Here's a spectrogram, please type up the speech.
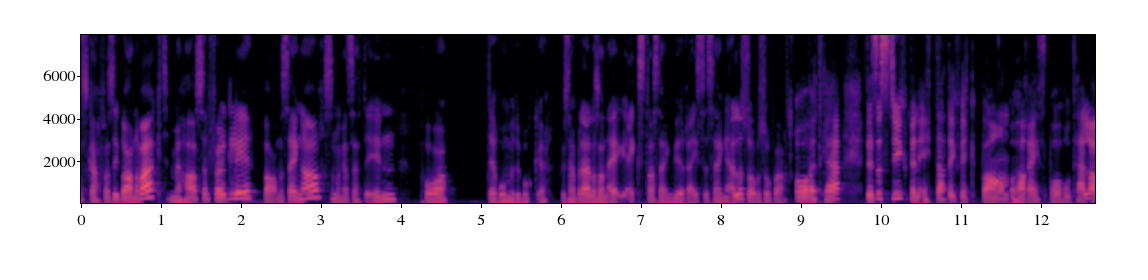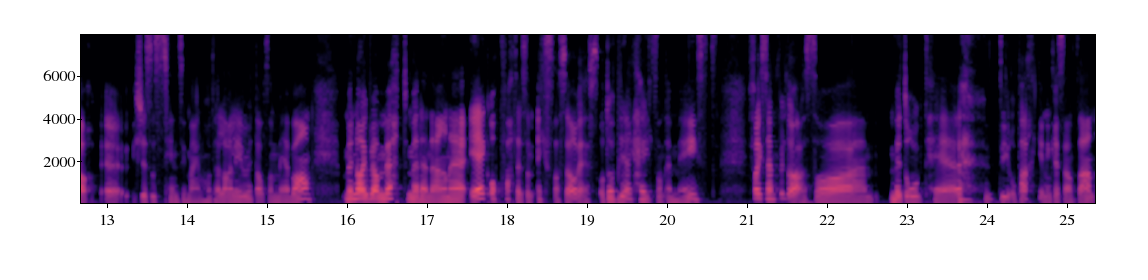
kan skaffe seg barnevakt, vi har selvfølgelig barnesenger som vi kan sette inn på det rommet du booker. For eksempel, eller sånn ek- ekstra seng, reiseseng eller sovesofa. Og vet du hva? Det er så sykt, men etter at jeg fikk barn og har reist på hoteller eh, Ikke så sinnssykt mange hoteller i livet mitt, altså med barn. Men når jeg blir møtt med den der Jeg oppfatter det som ekstra service, og da blir jeg helt sånn amazed. For eksempel, da, så eh, Vi dro til Dyreparken i Kristiansand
